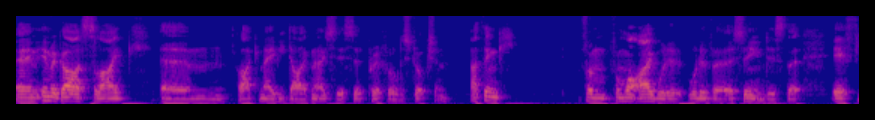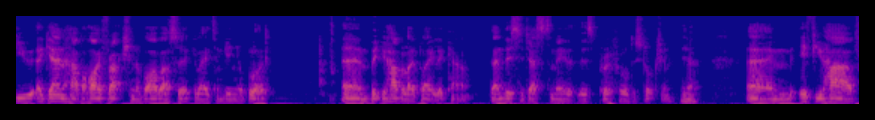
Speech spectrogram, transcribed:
Um, in regards to like um, like maybe diagnosis of peripheral destruction, I think from from what I would have, would have uh, assumed is that if you again have a high fraction of barbell circulating in your blood, um, but you have a low platelet count, then this suggests to me that there's peripheral destruction. Yeah. Um, if you have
